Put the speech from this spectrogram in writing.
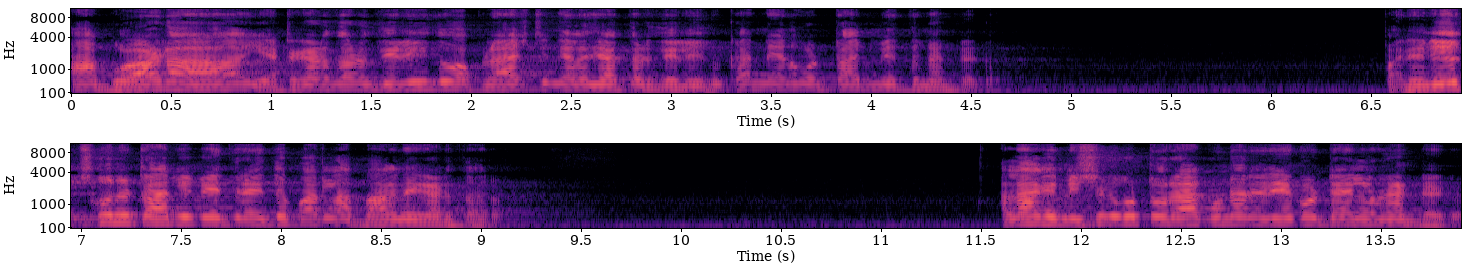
ఆ గోడ ఎట్టగడతాడో తెలియదు ఆ ప్లాస్టింగ్ ఎలా చేస్తాడో తెలియదు కానీ నేను కూడా టాపి మెత్తుని అంటాడు పని నేర్చుకుని టాపి మెత్తులు అయితే పర్లా బాగానే కడతారు. అలాగే మిషన్ కొట్టు రాకుండా నేను కూడా టైలర్ అంటాడు.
